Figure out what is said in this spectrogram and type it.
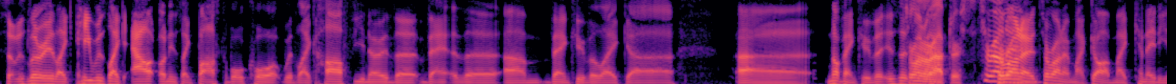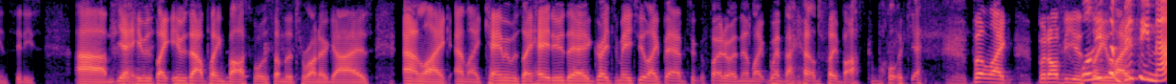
So it was literally like he was like out on his like basketball court with like half, you know, the Van- the um Vancouver like uh uh not Vancouver is it Toronto Raptors. Toronto. Toronto, Toronto. My God, my Canadian cities. Um, yeah, he was like he was out playing basketball with some of the Toronto guys, and like and like came and was like, "Hey, dude, there, great to meet you." Like, bam, took the photo, and then like went back out to play basketball again. But like, but obviously, Well, he's a like, busy man.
